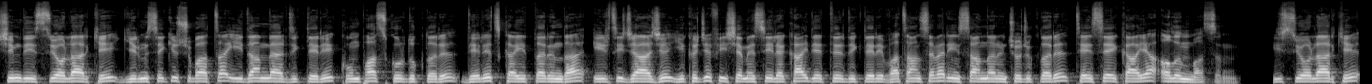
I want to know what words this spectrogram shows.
Şimdi istiyorlar ki 28 Şubat'ta idam verdikleri, kumpas kurdukları, devlet kayıtlarında irticacı, yıkıcı fişemesiyle kaydettirdikleri vatansever insanların çocukları TSK'ya alınmasın. İstiyorlar ki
